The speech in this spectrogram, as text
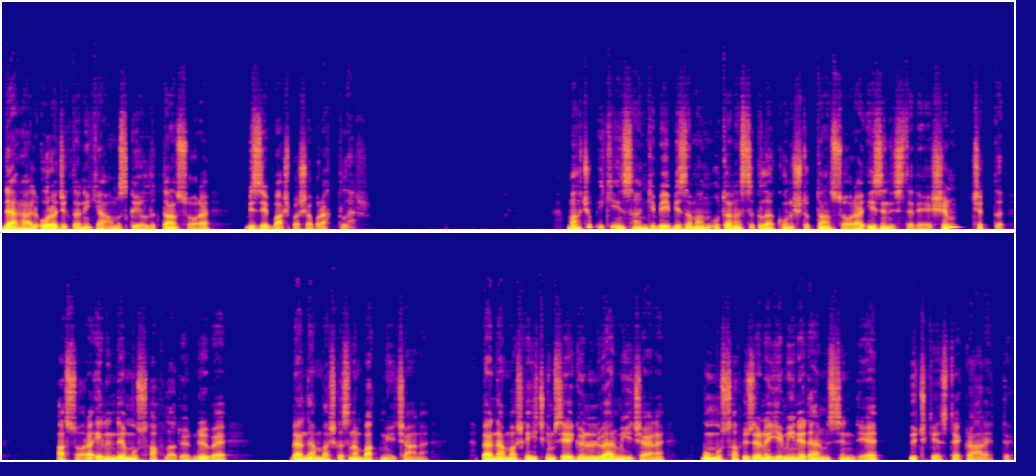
Derhal oracıkta nikahımız kıyıldıktan sonra bizi baş başa bıraktılar. Mahcup iki insan gibi bir zaman utana sıkıla konuştuktan sonra izin istedi eşim, çıktı. Az sonra elinde mushafla döndü ve benden başkasına bakmayacağına, benden başka hiç kimseye gönül vermeyeceğine, bu musaf üzerine yemin eder misin diye üç kez tekrar etti.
